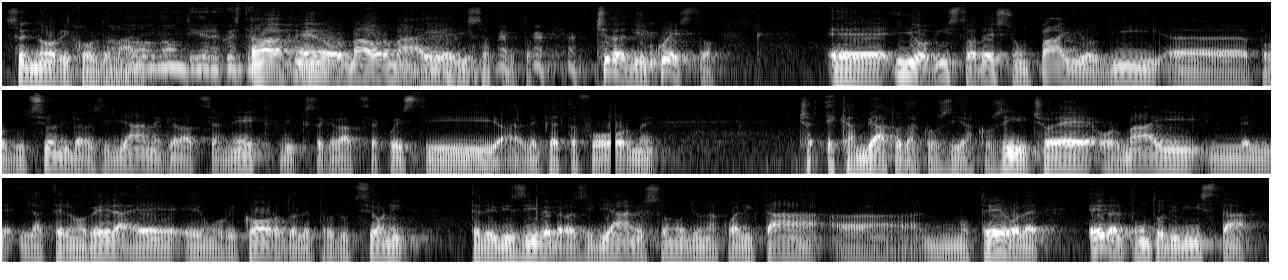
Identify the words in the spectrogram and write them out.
se non ricordo male. No, non dire queste Ah, cose. eh, ma ormai è risaputo. C'è da dire questo. Eh, io ho visto adesso un paio di eh, produzioni brasiliane grazie a Netflix, grazie a alle piattaforme. Cioè, è cambiato da così a così, cioè ormai la telenovela è, è un ricordo, le produzioni televisive brasiliane sono di una qualità eh, notevole e dal punto di vista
